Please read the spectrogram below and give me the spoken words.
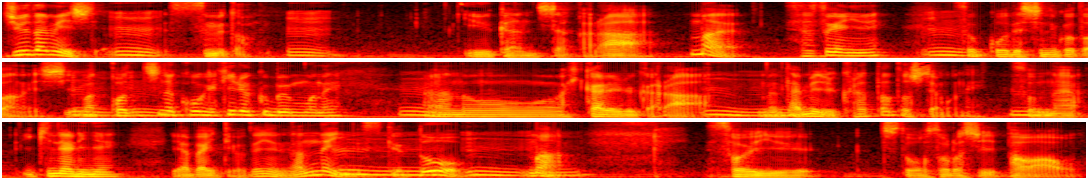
10ダメージで進むと。うんいう感じだからまあさすがにね、うん。速攻で死ぬことはないし、うんまあ、こっちの攻撃力分もね、うん。あのー引かれるから、うんうん。まあ、ダメージを食らったとしてもね、うん。そんないきなりねやばいってことにはなんないんですけど、うんうんうんうん。まあそういうちょっと恐ろしいパワーを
